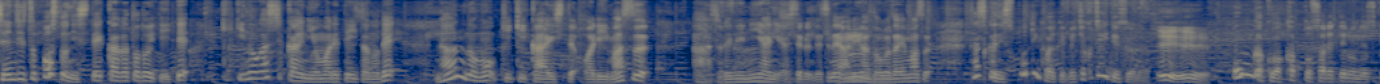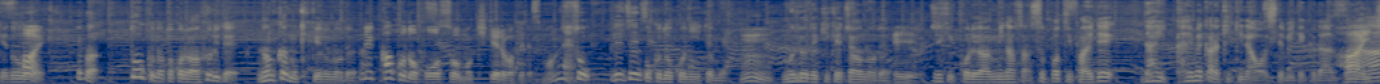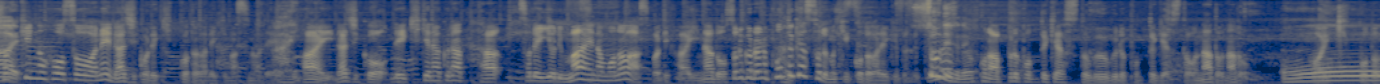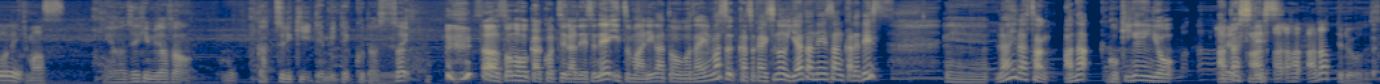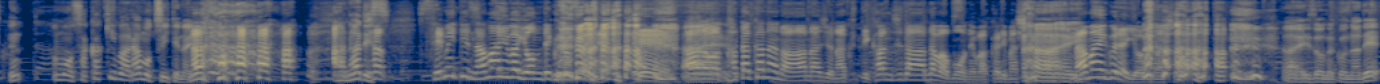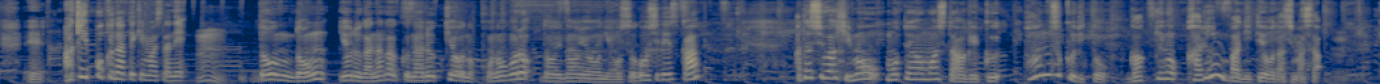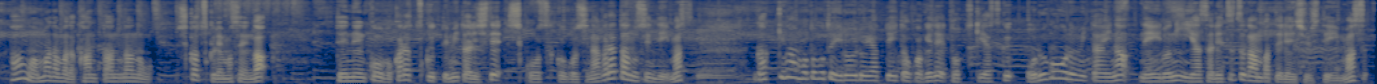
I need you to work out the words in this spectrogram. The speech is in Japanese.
先日ポストにステッカーが届いていて聞き逃し会に読まれていたので何度も聞き返しております。あそれでニヤニヤしてるんですね。ありがとうございます、確かに Spotify ってめちゃくちゃいいですよね。えええ音楽はカットされてるんですけど、えはい。やっぱトークのところはフルで何回も聞けるので。で過去の放送も聞けるわけですもんね。そう。で全国どこにいてもうん。無料で聞けちゃうのでええ。ぜひこれは皆さん Spotify で第1回目から聞き直してみてくださはい。い、直近の放送はねラジコで聞くことができますので、はい。はい、ラジコで聞けなくなったそれより前のものは Spotify などそれからねポッドキャストでも聞くことができるんですそうですね。この Apple Podcast、Google Podcast などなど、おーはい、聞くことができます。いやぜひ皆さんがっつり聞いてみてください、さあその他こちらですね。いつもありがとうございます。春日井市のやだ姉さんからです、えー、ライラさんアナごきげんようあたしです。えああ穴ってどういうことですか？ん。もう榊原もついてない。穴です。せめて名前は呼んでくださいね、ええ。あの、はいカタカナの穴じゃなくて漢字の穴はもうね分かりました、はい。名前ぐらい呼びましょう。はいそんなこんなで、えー秋っぽくなってきましたね。うん。どんどん夜が長くなる今日のこの頃どのようにお過ごしですか？私は暇を持て余した挙句パン作りと楽器のカリンバに手を出しましたパンはまだまだ簡単なのしか作れませんが天然酵母から作ってみたりして試行錯誤しながら楽しんでいます。楽器はもともといろいろやっていたおかげでとっつきやすくオルゴールみたいな音色に癒されつつ頑張って練習しています。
